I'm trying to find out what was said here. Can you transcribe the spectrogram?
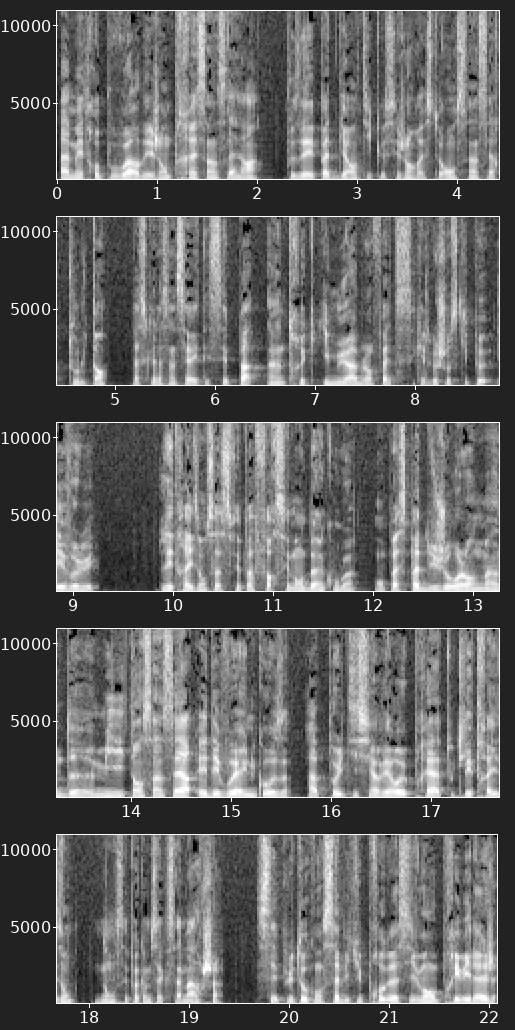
à mettre au pouvoir des gens très sincères, vous n'avez pas de garantie que ces gens resteront sincères tout le temps, parce que la sincérité, c'est pas un truc immuable en fait, c'est quelque chose qui peut évoluer. Les trahisons, ça se fait pas forcément d'un coup. Hein. On passe pas du jour au lendemain de militants sincères et dévoués à une cause à politiciens véreux prêts à toutes les trahisons. Non, c'est pas comme ça que ça marche. C'est plutôt qu'on s'habitue progressivement aux privilèges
